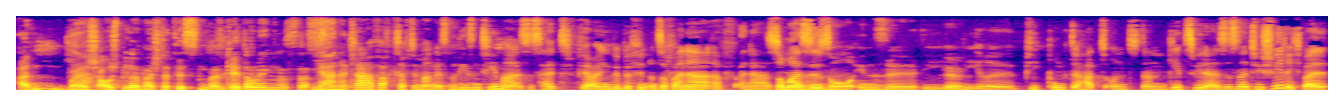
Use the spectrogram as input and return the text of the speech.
an bei ja. Schauspielern, bei Statisten, beim Catering? Ist das? Ja, na klar, Fachkräftemangel ist ein Riesenthema. Es ist halt, wir befinden uns auf einer, auf einer Sommersaisoninsel, die, ja. die ihre Peakpunkte hat und dann geht's wieder. Es ist natürlich schwierig, weil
